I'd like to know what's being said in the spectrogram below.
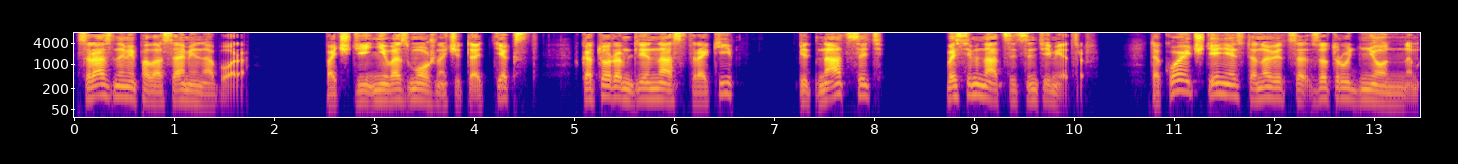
с разными полосами набора. Почти невозможно читать текст, в котором длина строки 15-18 см. Такое чтение становится затрудненным,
